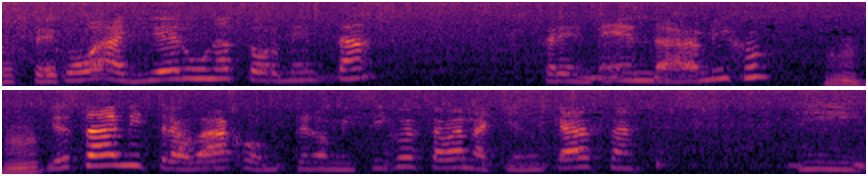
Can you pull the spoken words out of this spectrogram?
Nos pegó ayer una tormenta tremenda, ¿eh, mijo? Yo estaba en mi trabajo, pero mis hijos estaban aquí en casa y,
